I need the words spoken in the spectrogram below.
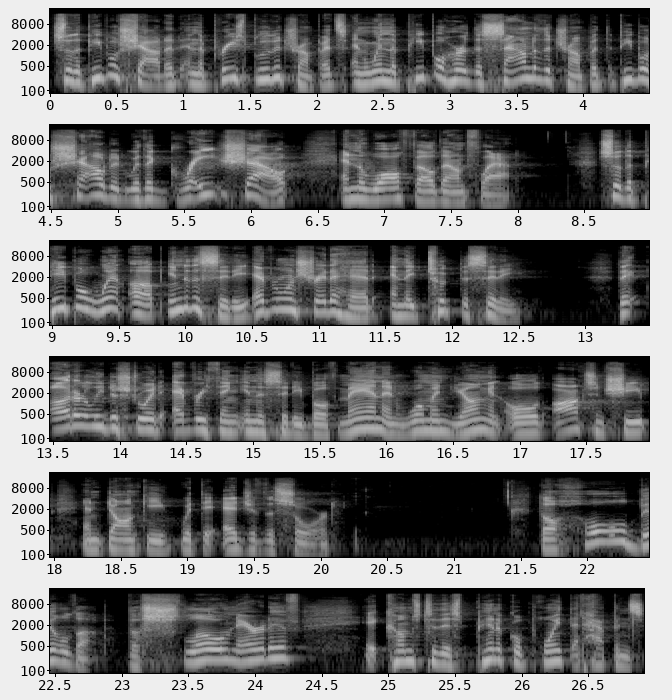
So the people shouted, and the priest blew the trumpets. And when the people heard the sound of the trumpet, the people shouted with a great shout, and the wall fell down flat. So the people went up into the city, everyone straight ahead, and they took the city. They utterly destroyed everything in the city, both man and woman, young and old, ox and sheep and donkey, with the edge of the sword. The whole buildup the slow narrative, it comes to this pinnacle point that happens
